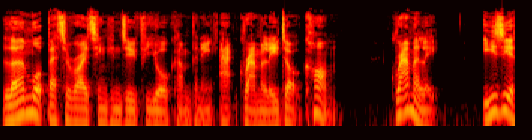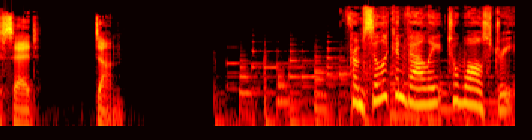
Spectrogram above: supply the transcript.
Learn what better writing can do for your company at grammarly.com. Grammarly, easier said, done. From Silicon Valley to Wall Street,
